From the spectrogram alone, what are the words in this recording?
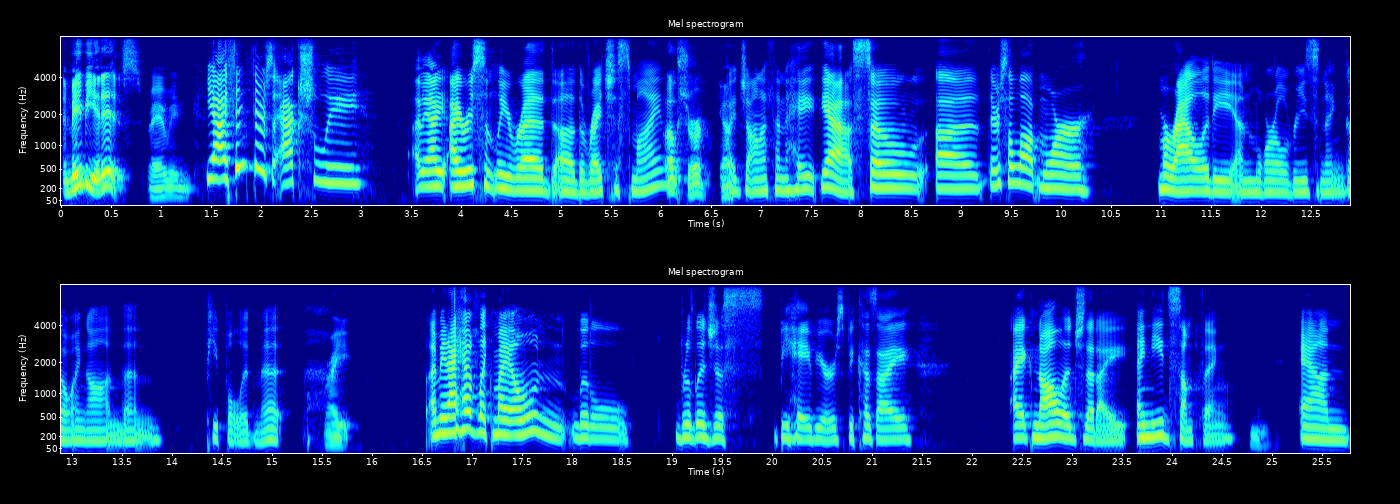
and maybe it is right i mean Yeah, I think there's actually. I mean, I, I recently read uh, *The Righteous Mind* oh sure yeah by Jonathan Haidt. Yeah, so uh, there's a lot more morality and moral reasoning going on than people admit. right I mean, I have like my own little religious behaviors because I I acknowledge that I I need something. Hmm. And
